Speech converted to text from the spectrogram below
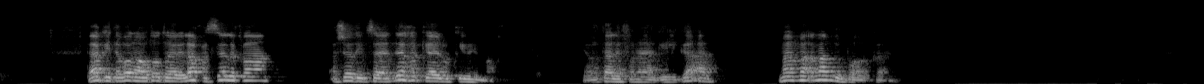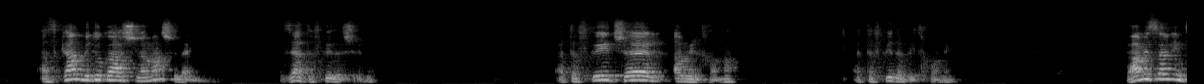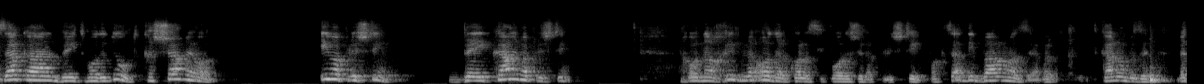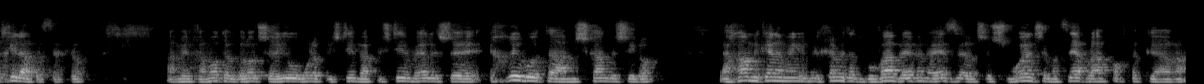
רק כי תבוא האותות האלה לך, עשה לך, אשר תמצא ידיך, כי האלוקים עמך. ירדת לפניי הגלגל. מה, מה, מה מדובר כאן? אז כאן בדיוק ההשלמה של העניין. זה התפקיד השני. התפקיד של המלחמה. התפקיד הביטחוני. ועם ישראל נמצא כאן בהתמודדות קשה מאוד עם הפלישתים, בעיקר עם הפלישתים. אנחנו עוד נרחיב מאוד על כל הסיפור הזה של הפלישתים. כבר קצת דיברנו על זה, אבל התקלנו בזה בתחילת הספר. המלחמות הגדולות שהיו מול הפלישתים, והפלישתים אלה שהחריבו את המשכן בשילה. לאחר מכן מלחמת התגובה באבן העזר של שמואל, שמצליח להפוך את הקערה.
